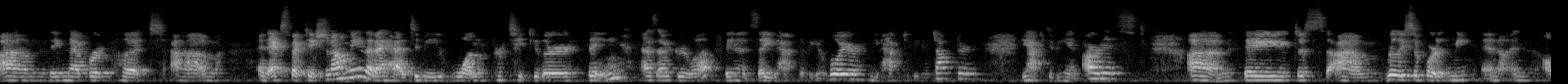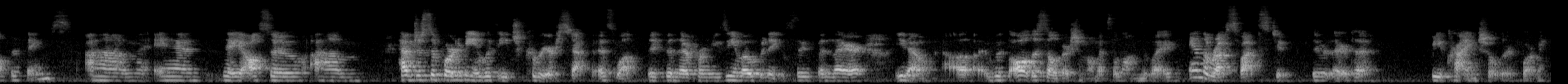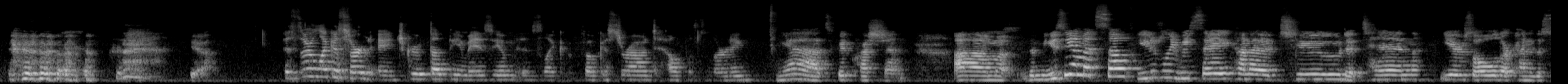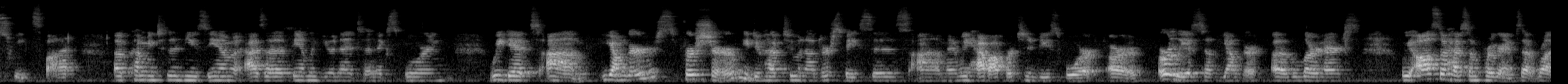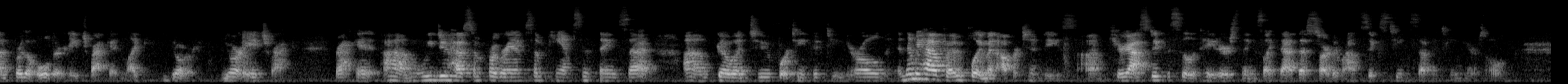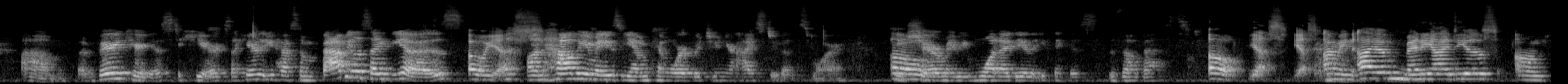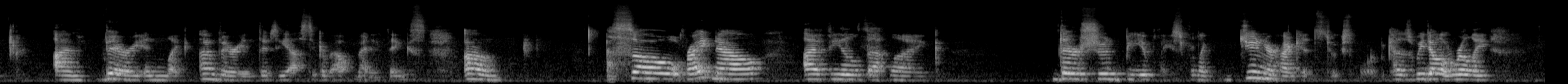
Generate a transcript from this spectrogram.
Um, they never put um, an expectation on me that I had to be one particular thing as I grew up. They didn't say you have to be a lawyer, you have to be a doctor, you have to be an artist. Um, they just um, really supported me in, in all the things. Um, and they also um, have just supported me with each career step as well. They've been there for museum openings, they've been there, you know, uh, with all the celebration moments along the way, and the rough spots too. They were there to be a crying shoulder for me. yeah. Is there like a certain age group that the Amazeum is like focused around to help with learning? Yeah, it's a good question. Um, the museum itself, usually we say kind of two to ten years old are kind of the sweet spot of coming to the museum as a family unit and exploring. We get um, youngers for sure. We do have two and under spaces, um, and we have opportunities for our earliest of younger of learners. We also have some programs that run for the older age bracket, like your your age bracket. bracket. Um, we do have some programs, some camps, and things that um, go into 14, 15 year old. And then we have employment opportunities, um, curiosity facilitators, things like that, that start around 16, 17 years old. Um, I'm very curious to hear because I hear that you have some fabulous ideas Oh yes. on how the Amazeum can work with junior high students more. Can you Oh. share maybe one idea that you think is the best? Oh yes, yes. I mean, I have many ideas. Um, I'm very in like I'm very enthusiastic about many things. Um, so right now, I feel that like there should be a place for like junior high kids to explore because we don't really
